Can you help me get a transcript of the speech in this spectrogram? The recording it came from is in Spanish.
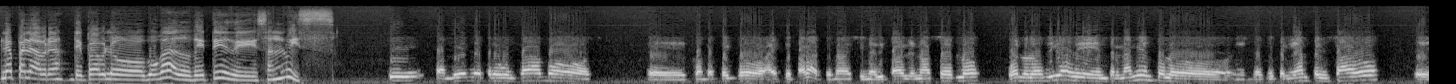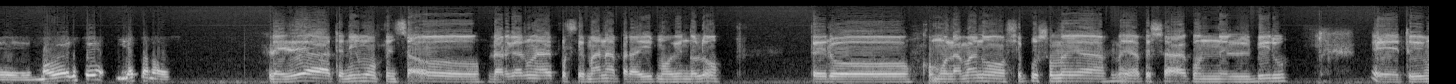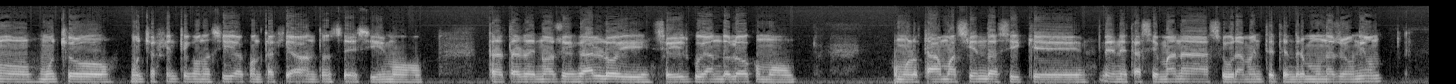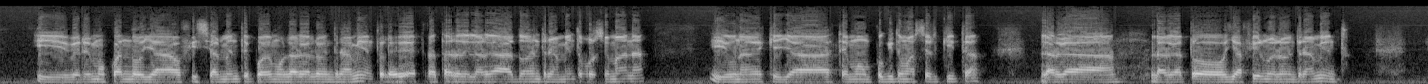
La palabra de Pablo Bogado, DT de San Luis. Sí, también le preguntamos eh, con respecto a este parate, ¿no? Es inevitable no hacerlo. Bueno, los días de entrenamiento, lo, lo que tenían pensado, eh, moverse, y esto no es. La idea teníamos pensado largar una vez por semana para ir moviéndolo pero como la mano se puso media, media pesada con el virus, eh, tuvimos mucho, mucha gente conocida contagiada, entonces decidimos tratar de no arriesgarlo y seguir cuidándolo como, como lo estábamos haciendo, así que en esta semana seguramente tendremos una reunión y veremos cuándo ya oficialmente podemos largar los entrenamientos. La idea es tratar de largar dos entrenamientos por semana y una vez que ya estemos un poquito más cerquita, larga, larga todo ya firme los entrenamientos.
